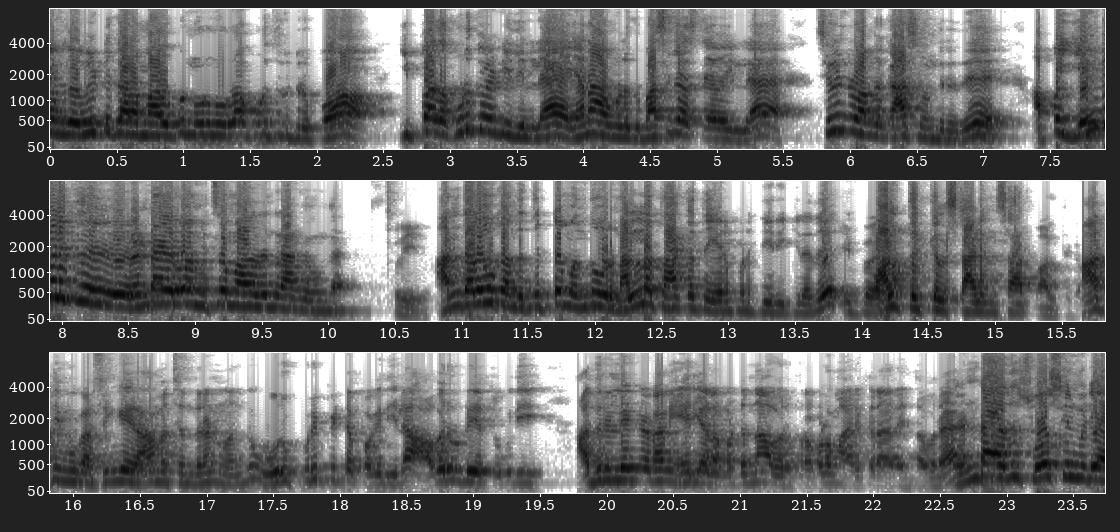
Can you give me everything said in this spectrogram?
அவங்க வீட்டுக்காரம்மாவுக்கு நூறு நூறு ரூபாய் கொடுத்துக்கிட்டு இருப்போம். இப்ப அதை கொடுக்க வேண்டியது இல்ல. ஏன்னா அவங்களுக்கு பஸ் காசு தேவையில்லை. சிலிண்டர் வாங்க காசு வந்துருது. அப்ப எங்களுக்கு ரெண்டாயிரம் ரூபாய் மிச்சம் ஆகுதுன்றாங்க இவங்க. அந்த அளவுக்கு அந்த திட்டம் வந்து ஒரு நல்ல தாக்கத்தை ஏற்படுத்தி இருக்கிறது. இப்ப வாழ்த்துக்கள் ஸ்டாலின் சார். வாழ்த்துக்கள். அதிமுக சிங்கை ராமச்சந்திரன் வந்து ஒரு குறிப்பிட்ட பகுதியில அவருடைய தொகுதி அது ரிலேட்டடான ஏரியால மட்டும்தான் அவர் பிரபலமா இருக்கிறாரே தவிர ரெண்டாவது சோசியல் மீடியா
